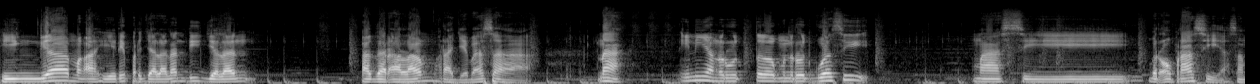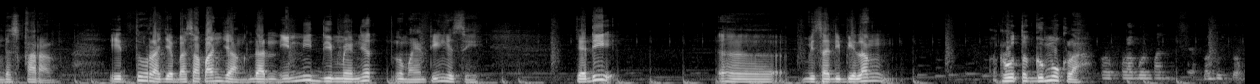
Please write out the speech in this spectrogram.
hingga mengakhiri perjalanan di Jalan Pagar Alam Raja Basa. Nah, ini yang rute menurut gue sih masih beroperasi ya sampai sekarang. Itu Raja Basa Panjang dan ini demandnya lumayan tinggi sih. Jadi eh, bisa dibilang rute gemuk lah. Ke Pelabuhan Panjang ya bagus dong.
